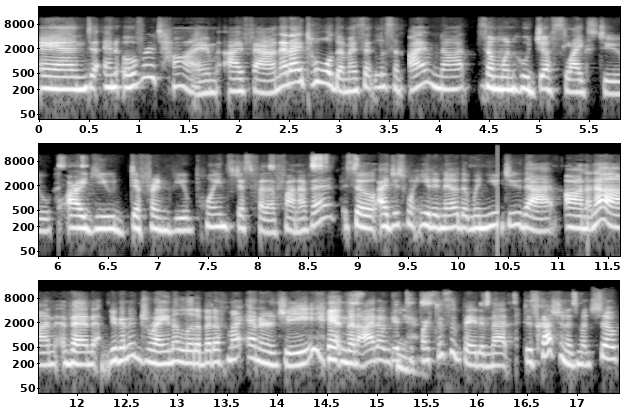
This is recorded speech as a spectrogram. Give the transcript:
And and over time I found and I told him, I said, listen, I am not someone who just likes to argue different viewpoints just for the fun of it. So I just want you to know that when you do that on and on, then you're going to drain a little bit of my energy and then I don't get yes. to participate in that discussion as much. So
